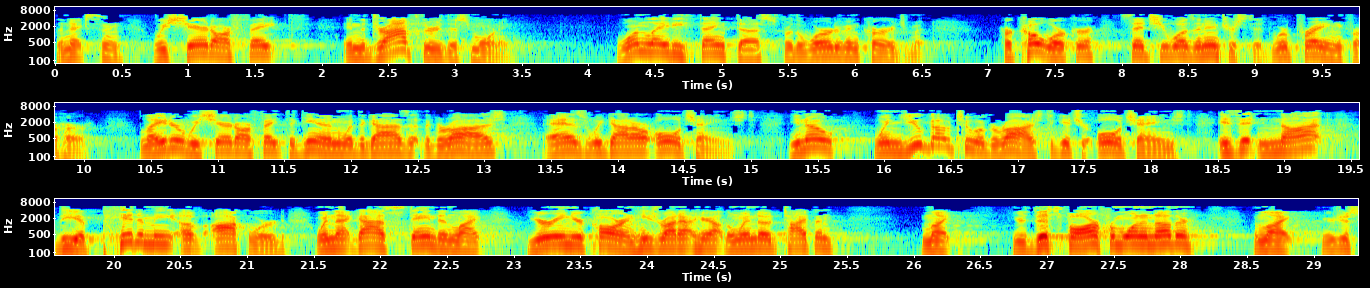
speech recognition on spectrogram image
The next thing, we shared our faith in the drive through this morning. One lady thanked us for the word of encouragement. Her coworker said she wasn't interested. We're praying for her. Later, we shared our faith again with the guys at the garage as we got our oil changed. You know, when you go to a garage to get your oil changed, is it not the epitome of awkward when that guy's standing like, you're in your car and he's right out here out the window typing. And like, you're this far from one another. And like, you're just.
